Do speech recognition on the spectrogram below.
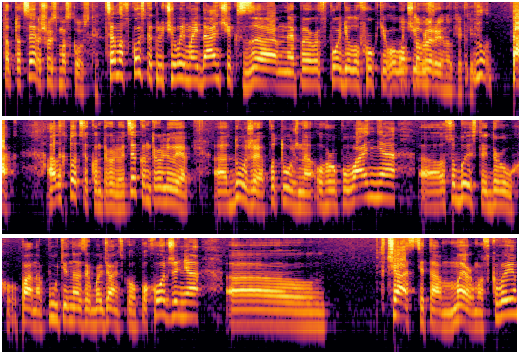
Тобто, це Це щось московське. це московський ключовий майданчик з е, перерозподілу фруктів, овочів. Оптовий ринок якийсь. Ну так. Але хто це контролює? Це контролює е, дуже потужне угрупування, особистий друг пана Путіна азербайджанського походження, в часті там мер Москви.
